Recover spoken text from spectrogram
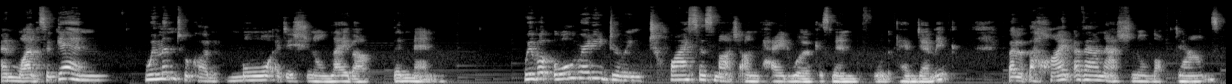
And once again, women took on more additional labour than men. We were already doing twice as much unpaid work as men before the pandemic, but at the height of our national lockdowns,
